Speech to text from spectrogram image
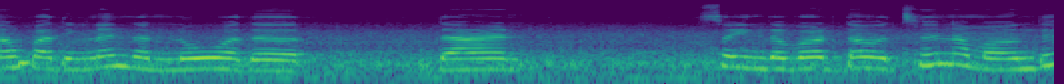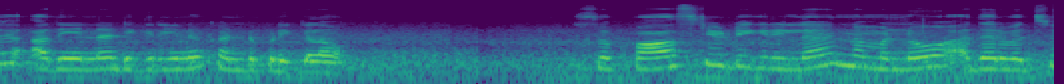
தான் பார்த்திங்கன்னா இந்த நோ அதர் தேன் ஸோ இந்த வேர்ட் தான் வச்சு நம்ம வந்து அது என்ன டிகிரின்னு கண்டுபிடிக்கலாம். ஸோ பாசிட்டிவ் டிகிரியில் நம்ம நோ அதர் வச்சு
